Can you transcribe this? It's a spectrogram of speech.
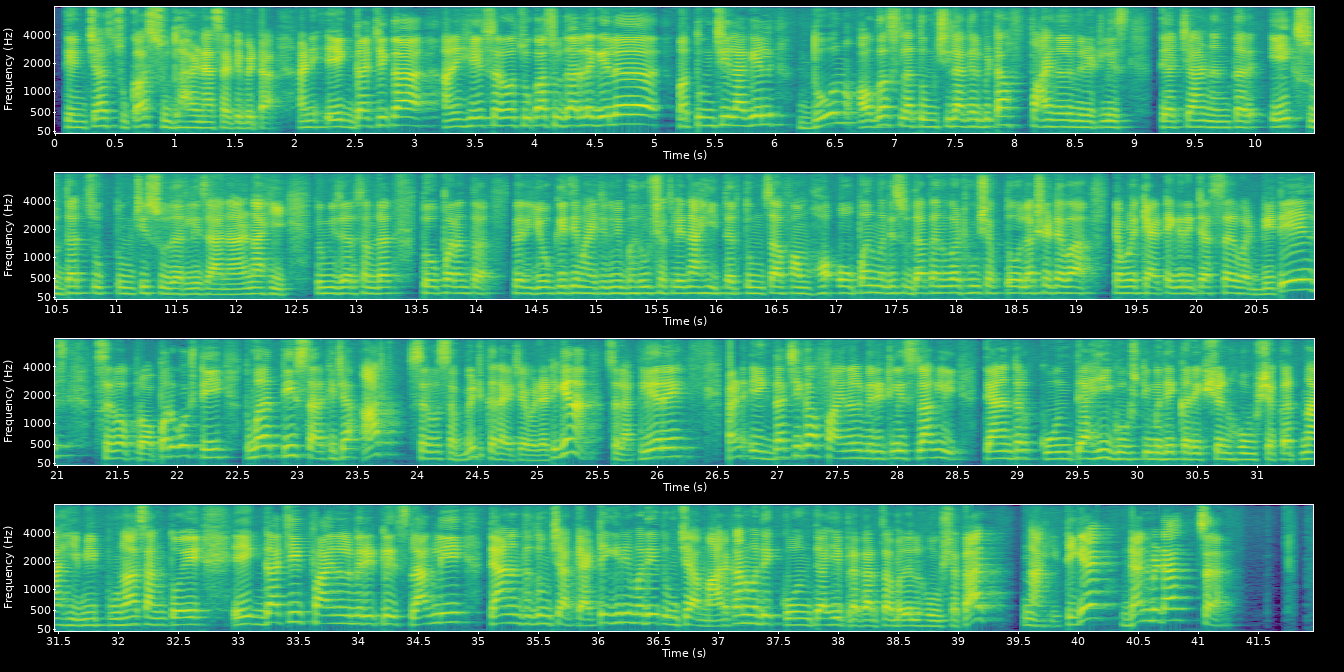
त्यांच्या चुका सुधारण्यासाठी बेटा. आणि एकदाची का आणि हे सर्व चुका सुधारलं गेलं मग तुमची लागेल दोन ऑगस्टला तुमची लागेल बेटा फायनल मेरिट लिस्ट त्याच्यानंतर एक सुद्धा चूक तुमची सुधारली जाणार नाही. तुम्ही जर समजा तोपर्यंत जर योग्य ती माहिती तुम्ही भरू शकले नाही तर तुमचा फॉर्म हा ओपनमध्ये सुद्धा कन्वर्ट होऊ शकतो. लक्ष ठेवा. त्यामुळे कॅटेगरीच्या सर्व डिटेल्स सर्व प्रॉपर गोष्टी तुम्हाला तीस तारखेच्या आत सर्व सबमिट करायच्या बेटा. ठीक आहे ना? चला क्लिअर आहे? कारण एकदाची का फायनल मेरिट लिस्ट लागली त्यानंतर कोणत्याही गोष्टीमध्ये करेक्शन होऊ शकत नाही. मी पुन्हा सांगतोय एकदाची फायनल मेरिट लिस्ट लागली त्यानंतर तुमच्या कॅटेगरीमध्ये तुमच्या मार्कांमध्ये कोणत्याही प्रकारचा बदल होऊ शकत नाही. ठीक आहे? डन बेटा. चला.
